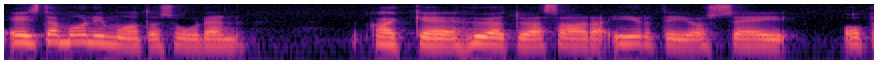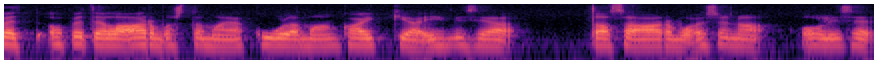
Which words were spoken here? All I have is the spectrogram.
ei sitä monimuotoisuuden kaikkea hyötyä saada irti, jos ei opetella arvostamaan ja kuulemaan kaikkia ihmisiä tasa-arvoisena, oli se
